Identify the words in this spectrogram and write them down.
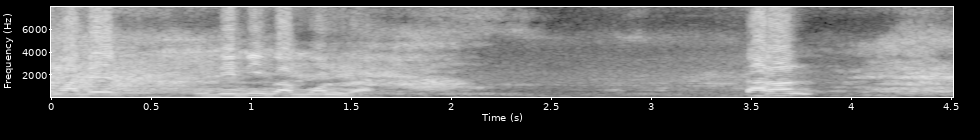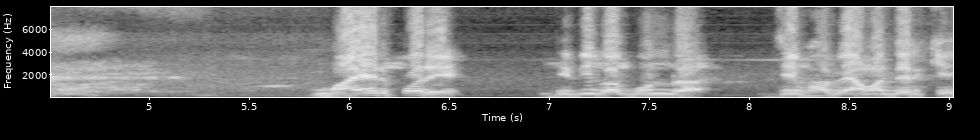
আমাদের দিদি বা বোনরা। কারণ মায়ের পরে দিদি বা বোনরা যেভাবে আমাদেরকে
